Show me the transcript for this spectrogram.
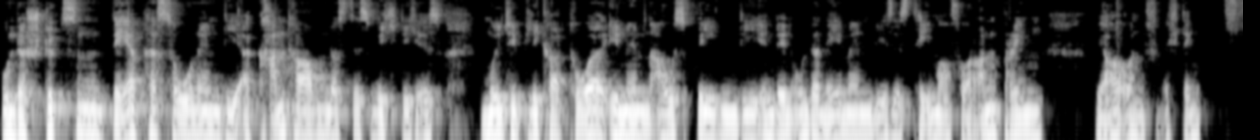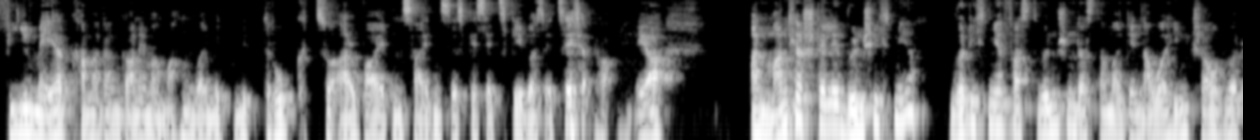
unterstützen der Personen, die erkannt haben, dass das wichtig ist, MultiplikatorInnen ausbilden, die in den Unternehmen dieses Thema voranbringen. Ja, und ich denke, viel mehr kann man dann gar nicht mehr machen, weil mit, mit Druck zu arbeiten seitens des Gesetzgebers etc. Ja, an mancher Stelle wünsche ich es mir, würde ich es mir fast wünschen, dass da mal genauer hingeschaut wird,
